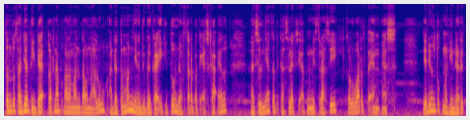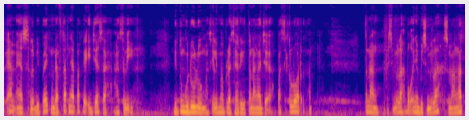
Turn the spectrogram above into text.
tentu saja tidak karena pengalaman tahun lalu ada temen yang juga kayak gitu daftar pakai SKL hasilnya ketika seleksi administrasi keluar TMS jadi untuk menghindari TMS lebih baik mendaftarnya pakai ijazah asli. Ditunggu dulu masih 15 hari tenang aja pasti keluar. Tenang bismillah pokoknya bismillah semangat.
